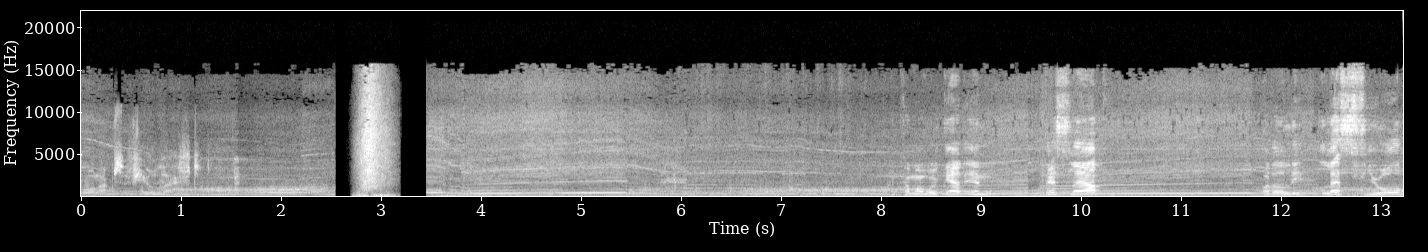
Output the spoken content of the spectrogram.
four laps of fuel left. Come on, we'll get in this lap. But I'll need less fuel.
